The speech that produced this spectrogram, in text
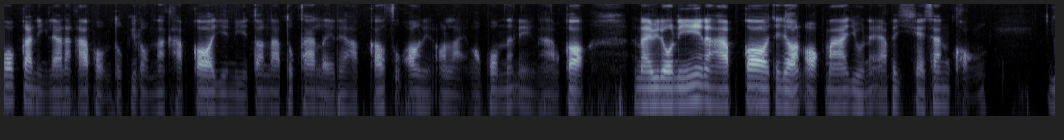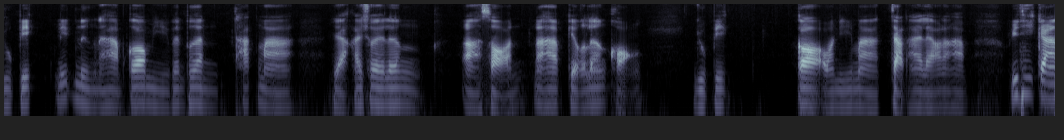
พบกันอีกแล้วนะครับ ผมตุกพิรมนะครับ ก็ยินดีต้อนรับทุกท่านเลยนะครับ เข้าสู่ห้องเรียนออนไลน์ของผมนั่นเองนะครับ ก็ในวิดีโอนี้นะครับ ก็จะย้อนออกมาอยู่ในแอปพลิเคชันของ u p i c นิดนึงนะครับ ก็มีเพื่อนๆทักมา อยากให้ช่วยเรื่องอสอนนะครับ เกี่ยวกับเรื่องของ u p i c ก็วันนี้มาจัดให้แล้วนะครับ วิธีการ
